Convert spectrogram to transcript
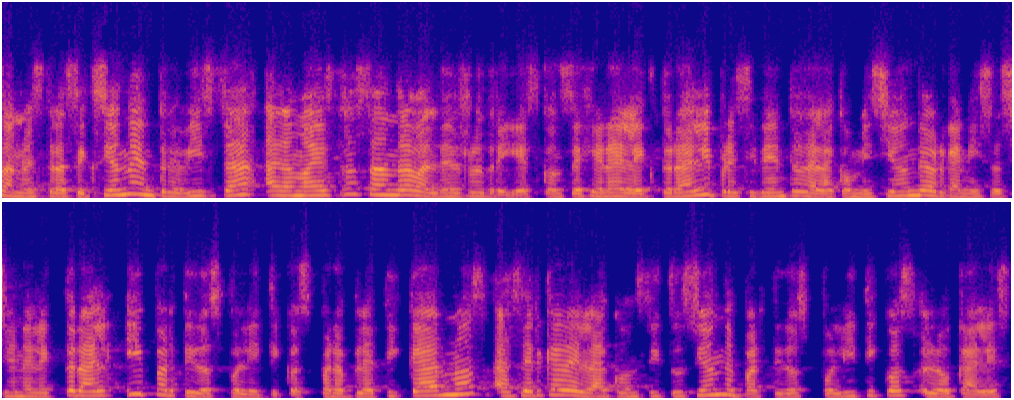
a nuestra sección de entrevista a la maestra Sandra Valdés Rodríguez, consejera electoral y presidenta de la Comisión de Organización Electoral y Partidos Políticos, para platicarnos acerca de la constitución de partidos políticos locales.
